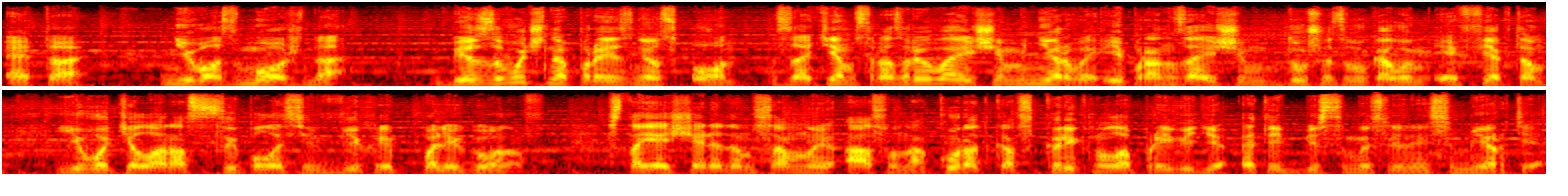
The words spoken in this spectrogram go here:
«Это невозможно!» Беззвучно произнес он. Затем с разрывающим нервы и пронзающим душу звуковым эффектом его тело рассыпалось в вихре полигонов. Стоящая рядом со мной Асуна коротко вскрикнула при виде этой бессмысленной смерти.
